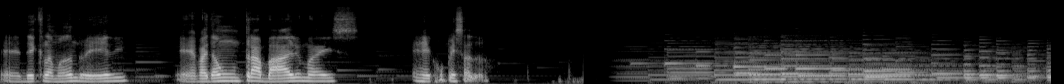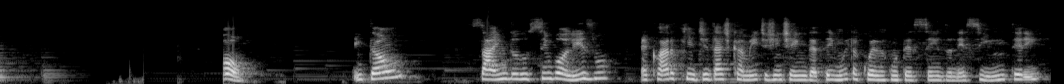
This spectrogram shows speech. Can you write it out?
é, declamando ele, é, vai dar um trabalho, mas é recompensador. Bom, então, saindo do simbolismo, é claro que didaticamente a gente ainda tem muita coisa acontecendo nesse ínterim,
